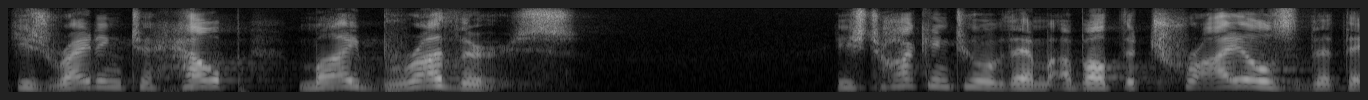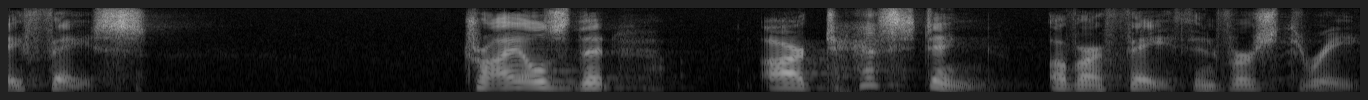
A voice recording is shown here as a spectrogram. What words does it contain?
he's writing to help my brothers. He's talking to them about the trials that they face, trials that are testing of our faith in verse 3.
